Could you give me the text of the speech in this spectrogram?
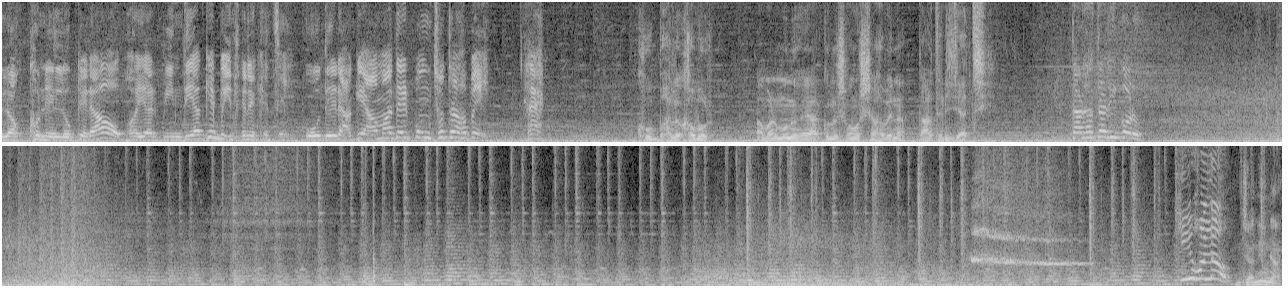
লক্ষণের লোকেরা অভয় আর বিন্দিয়াকে বেঁধে রেখেছে। ওদের আগে আমাদের পৌঁছতে হবে। হ্যাঁ। খুব ভালো খবর। আমার মনে হয় আর কোনো সমস্যা হবে না। তাড়াতাড়ি যাচ্ছি। তাড়াতাড়ি করো। কি হলো? জানি না।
